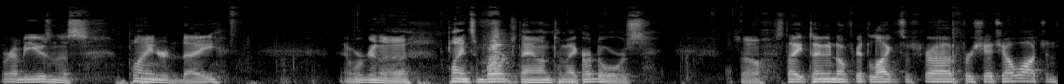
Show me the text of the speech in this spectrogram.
we're gonna be using this planer today and we're gonna plane some boards down to make our doors. So stay tuned. Don't forget to like and subscribe. Appreciate y'all watching.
